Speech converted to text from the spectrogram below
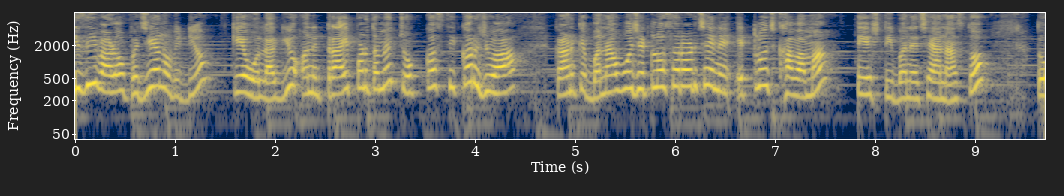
ઇઝીવાળો ભજીયાનો વીડિયો કેવો લાગ્યો? અને ટ્રાય પણ તમે ચોક્કસથી કરજો આ. કારણ કે બનાવવો જેટલો સરળ છે ને, એટલો જ ખાવામાં ટેસ્ટી બને છે આ નાસ્તો. તો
